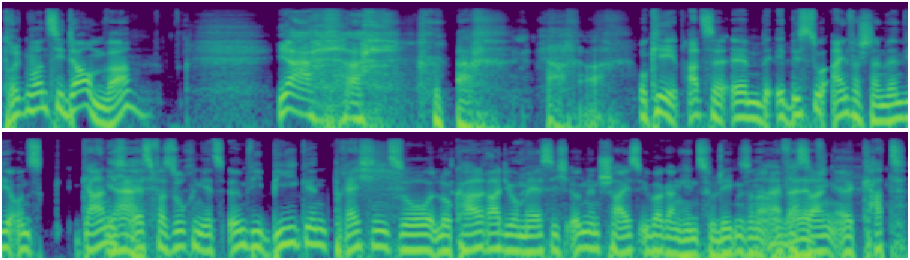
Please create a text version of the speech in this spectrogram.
Drücken wir uns die Daumen, wa? Ja, ach, Ach, ach, ach. Okay, Atze, ähm, bist du einverstanden, wenn wir uns gar nicht Ja. erst versuchen, jetzt irgendwie biegend, brechend, so lokalradiomäßig irgendeinen Scheißübergang hinzulegen, sondern Nein, einfach nein, sagen, äh, Cut.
